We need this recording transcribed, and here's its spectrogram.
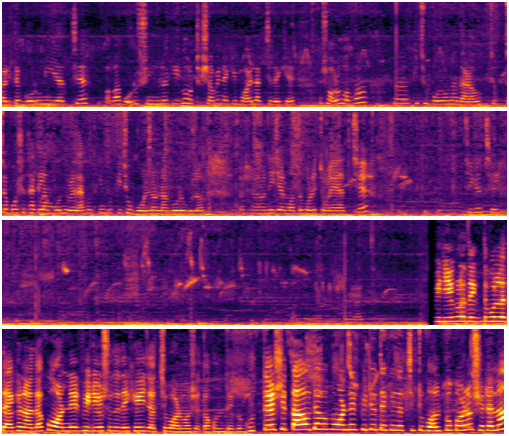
বাড়িতে গরু নিয়ে যাচ্ছে। বাবা, গরু শিংগুলো কি গো ঠেসাবি নাকি? ভয় লাগছে দেখে। সরো বাবা কিছু বলো না, দাঁড়াও। চুপচাপ বসে থাকলাম, বন্ধুরা। দেখো, কিন্তু কিছু বলল না গরুগুলো। নিজের মতো করে চলে যাচ্ছে। ঠিক আছে? ভিডিওগুলো দেখতে বললে দেখে না। দেখো, অন্যের ভিডিও শুধু দেখেই যাচ্ছে বরমাসে তখন থেকে ঘুরতে এসে তাও দেখো, অন্যের ভিডিও দেখে যাচ্ছে। একটু গল্প করো, সেটা না।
